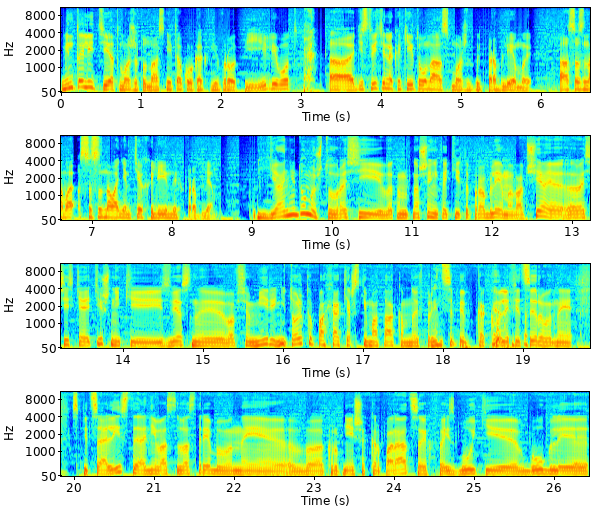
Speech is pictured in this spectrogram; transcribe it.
менталитет, может, у нас не такой, как в Европе, или вот а, действительно какие-то у нас, может быть, проблемы осознава- с осознаванием тех или иных проблем? Я не думаю, что в России в этом отношении какие-то проблемы. Вообще, э, российские айтишники известны во всем мире не только по хакерским атакам, но и, в принципе, как квалифицированные специалисты. Они вос- востребованы в крупнейших корпорациях, в Фейсбуке, в Гугле.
